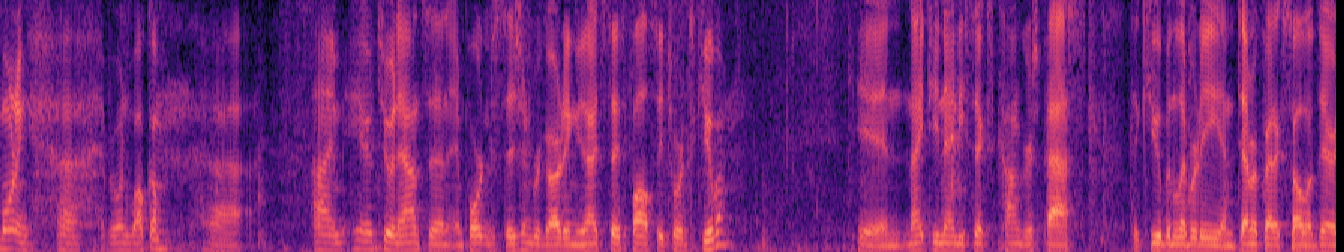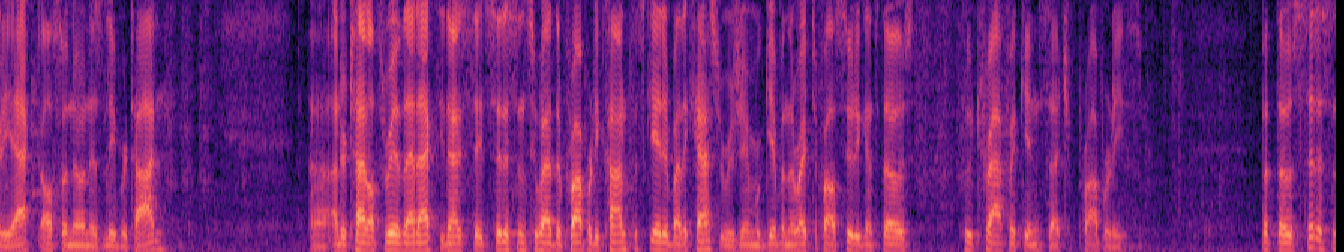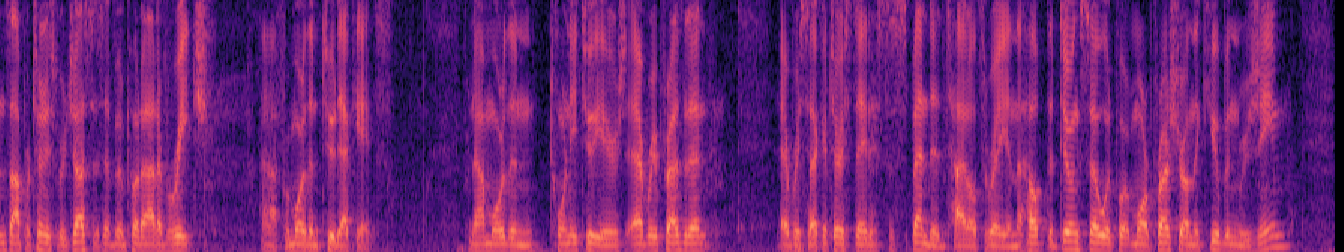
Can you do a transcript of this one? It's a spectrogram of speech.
morning, uh, everyone. Welcome. Uh, I'm here to announce an important decision regarding the United States policy towards Cuba. In 1996, Congress passed the Cuban Liberty and Democratic Solidarity Act, also known as Libertad. Uh, under Title III of that act, United States citizens who had their property confiscated by the Castro regime were given the right to file suit against those who traffic in such properties. But those citizens' opportunities for justice have been put out of reach uh, for more than two decades. For now more than 22 years, every president, every Secretary of State has suspended Title III in the hope that doing so would put more pressure on the Cuban regime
